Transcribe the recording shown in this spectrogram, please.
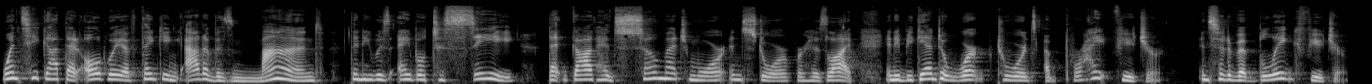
Once he got that old way of thinking out of his mind, then he was able to see that God had so much more in store for his life. And he began to work towards a bright future instead of a bleak future.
